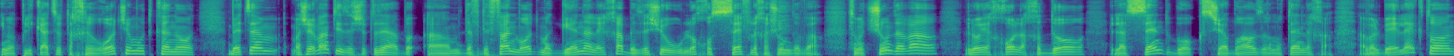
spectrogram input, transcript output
עם אפליקציות אחרות שמותקנות. בעצם מה שהבנתי זה שאתה יודע הדפדפן מאוד מגן עליך בזה שהוא לא חושף לך שום דבר. זאת אומרת שום דבר לא יכול לחדור ל sandbox שה browser נותן לך. אבל באלקטרון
